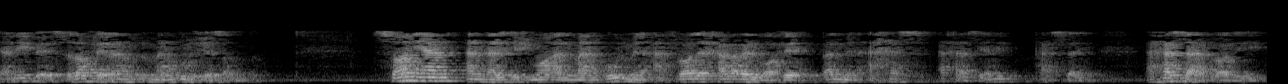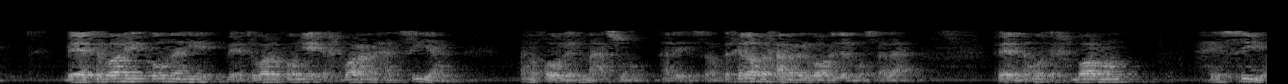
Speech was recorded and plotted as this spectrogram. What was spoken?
یعنی به اصطلاح فعلا منقول حساب می‌کنه. ثانیا ان الاجماع المنقول من افراد خبر الواحد بل من اخص. اخص یعنی پس اخص افرادی. به اعتبار کونهی به اعتبار کونی اخبارا حدسی هم قول معصوم علیه السلام. به خلاف خبر الواحد المصطلح فانه اخبار حسی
